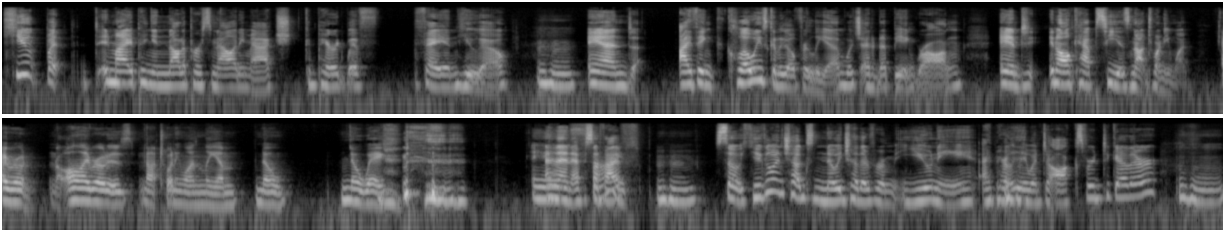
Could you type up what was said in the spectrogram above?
cute, but in my opinion, not a personality match compared with Faye and Hugo. mm-hmm. And I think Chloe's gonna go for Liam, which ended up being wrong. And in all caps, he is not 21. I wrote all I wrote is not 21 Liam. No. No way. and, then episode five. Mm-hmm. so Hugo and Chuggs know each other from uni. Apparently, Mhm. they went to Oxford together. Mm-hmm.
